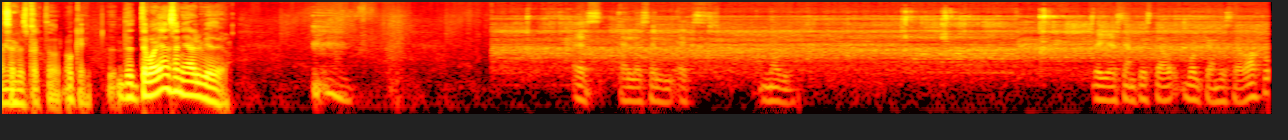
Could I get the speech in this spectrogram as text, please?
en el espectador. Ok, te, te voy a enseñar el video. él es el ex novio. Ella siempre está volteando hacia abajo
